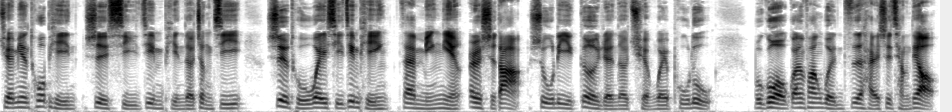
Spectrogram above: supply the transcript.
全面脱贫是习近平的政绩，试图为习近平在明年二十大树立个人的权威铺路。不过，官方文字还是强调，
